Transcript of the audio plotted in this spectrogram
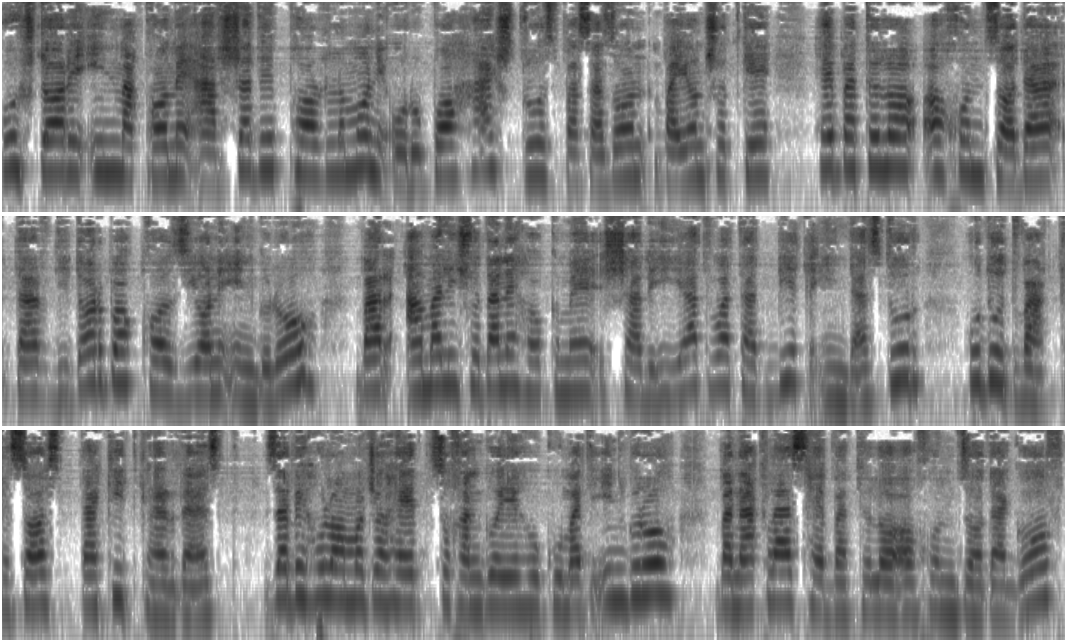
هشدار این مقام ارشد پارلمان اروپا هشت روز پس از آن بیان شد که هبت الله آخوندزاده در دیدار با قاضیان این گروه بر عملی شدن حکم شرعیت و تطبیق این دستور حدود و قصاص تاکید کرده است زبیح الله مجاهد سخنگوی حکومت این گروه به نقل از هبت الله آخوندزاده گفت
